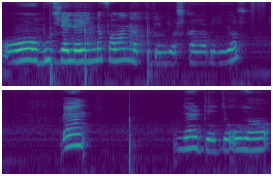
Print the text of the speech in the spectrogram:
Oo bu jellerinde falan da gidemiyoruz, kayabiliyoruz. Ben neredeydi o ya?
